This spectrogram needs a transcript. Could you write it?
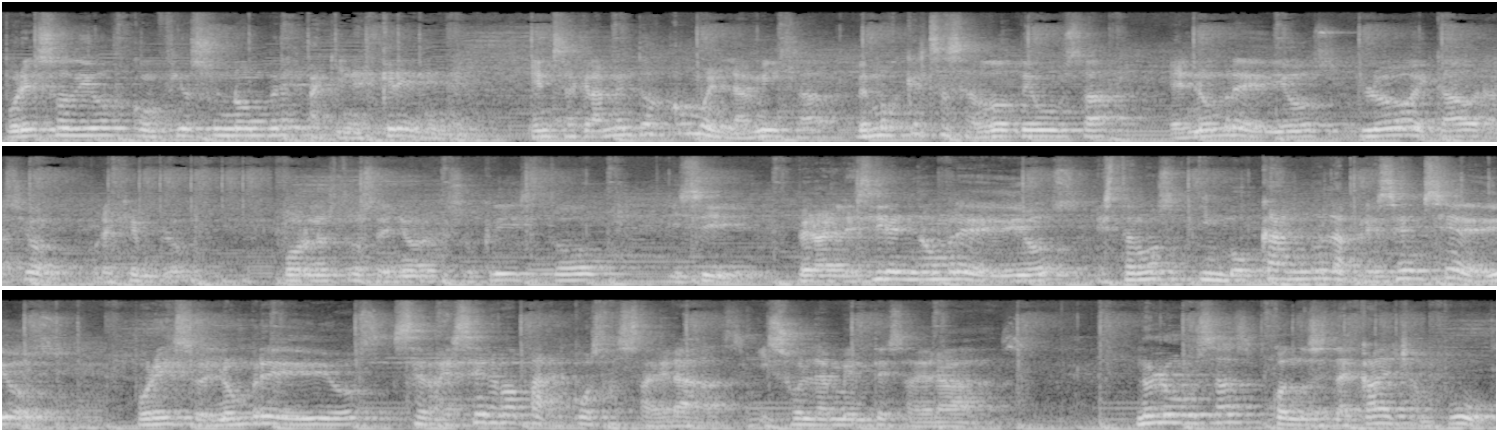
Por eso Dios confió su nombre a quienes creen en Él. En sacramentos como en la misa, vemos que el sacerdote usa el nombre de Dios luego de cada oración. Por ejemplo, por nuestro Señor Jesucristo y sigue. Pero al decir el nombre de Dios, estamos invocando la presencia de Dios. Por eso el nombre de Dios se reserva para cosas sagradas y solamente sagradas. No lo usas cuando se te acaba el champú.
